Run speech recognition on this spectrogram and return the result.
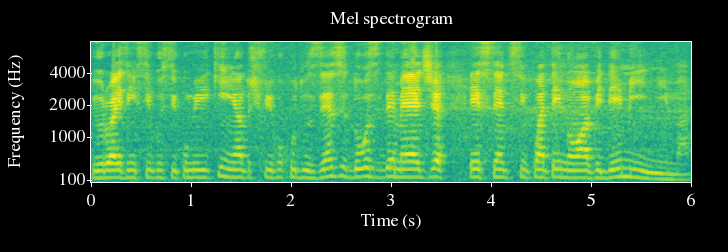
e o Ryzen 5 5500 ficou com 212 de média e 159 de mínima.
